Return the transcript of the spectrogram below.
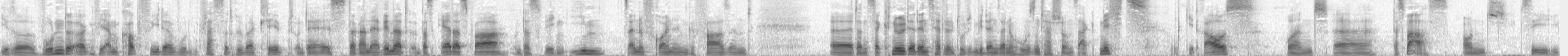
ihre Wunde irgendwie am Kopf wieder, wo ein Pflaster drüber klebt und er ist daran erinnert, dass er das war und dass wegen ihm seine Freunde in Gefahr sind. Äh, dann zerknüllt er den Zettel, tut ihn wieder in seine Hosentasche und sagt nichts und geht raus. Und äh, das war's. Und sie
